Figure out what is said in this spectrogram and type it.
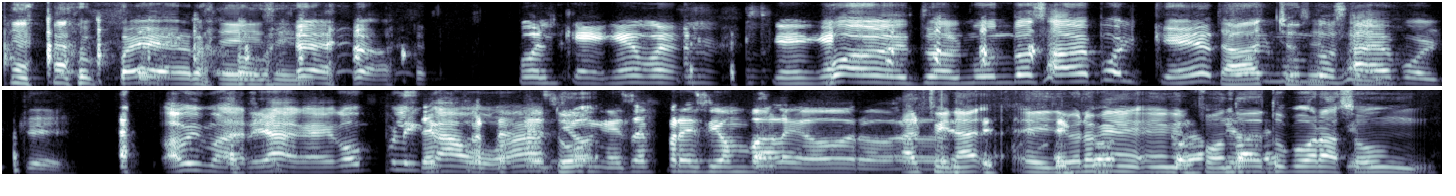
pero, Sí, sí. pero- ¿Por qué? ¿Qué? ¿Por qué? ¿Qué? Pues, todo el mundo sabe por qué. Todo el mundo sabe por qué. A mi María, qué Esa complicado. ¿ah? expresión, esa expresión vale oro. Al final, eh, yo creo que en el fondo de tu corazón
